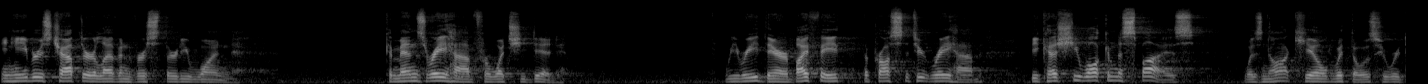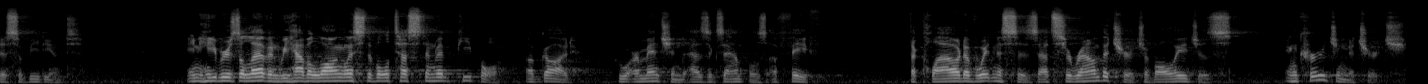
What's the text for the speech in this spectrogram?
In Hebrews chapter 11, verse 31, commends Rahab for what she did. We read there, by faith, the prostitute Rahab, because she welcomed the spies, was not killed with those who were disobedient. In Hebrews 11, we have a long list of Old Testament people of God who are mentioned as examples of faith the cloud of witnesses that surround the church of all ages, encouraging the church.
